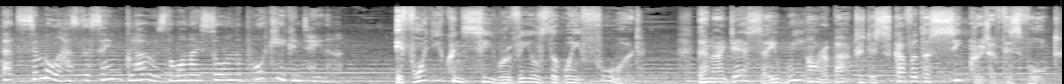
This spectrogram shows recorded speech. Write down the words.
That symbol has the same glow as the one I saw in the portkey container. If what you can see reveals the way forward, then I dare say we are about to discover the secret of this vault.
